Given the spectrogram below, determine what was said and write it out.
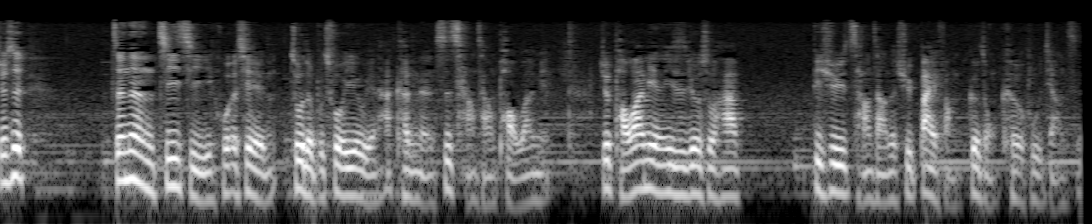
就是真正积极或而且做的不错业务员，他可能是常常跑外面。就跑外面的意思就是说他必须常常的去拜访各种客户这样子。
